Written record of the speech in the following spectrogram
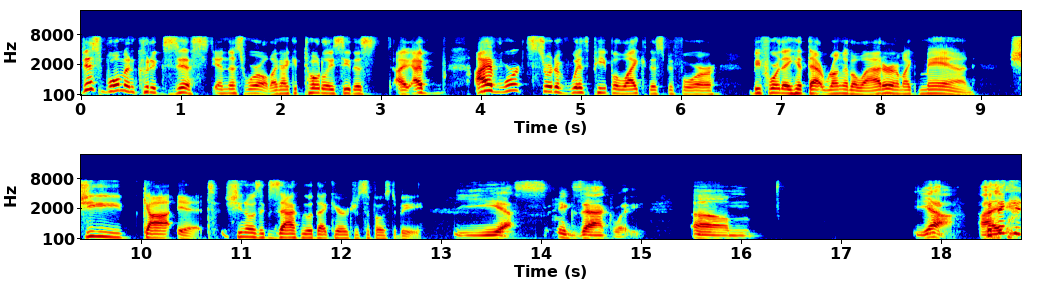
this woman could exist in this world. Like I could totally see this. I, I've I have worked sort of with people like this before before they hit that rung of the ladder. And I'm like, man, she got it. She knows exactly what that character's supposed to be. Yes, exactly. Um, yeah, but I... then,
